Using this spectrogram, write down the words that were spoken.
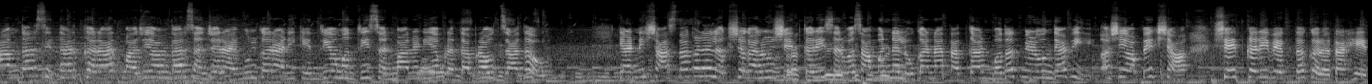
आमदार सिद्धार्थ खरात माजी आमदार संजय रायमुलकर आणि केंद्रीय मंत्री सन्माननीय प्रतापराव जाधव यांनी शासनाकडे लक्ष घालून शेतकरी सर्वसामान्य लोकांना तात्काळ मदत मिळवून द्यावी अशी अपेक्षा शेतकरी व्यक्त करत आहेत.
